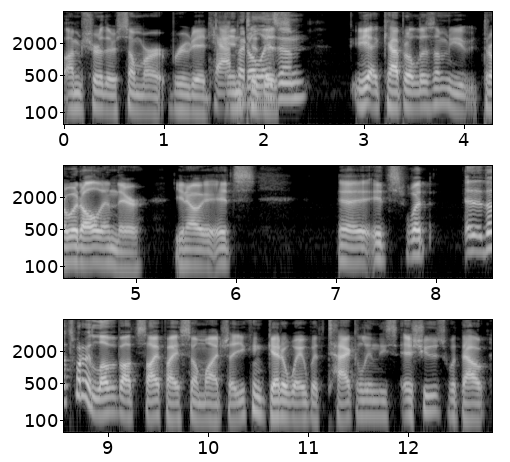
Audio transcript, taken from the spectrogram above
I'm sure there's somewhere rooted into this. Capitalism. yeah capitalism you throw it all in there you know it's uh, it's what uh, that's what i love about sci-fi so much that you can get away with tackling these issues without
